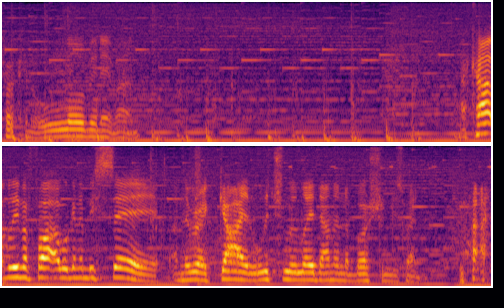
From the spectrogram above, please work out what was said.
Fucking loving it, man. I can't believe I thought I were going to be safe, and there were a guy literally lay down in a bush and just went,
